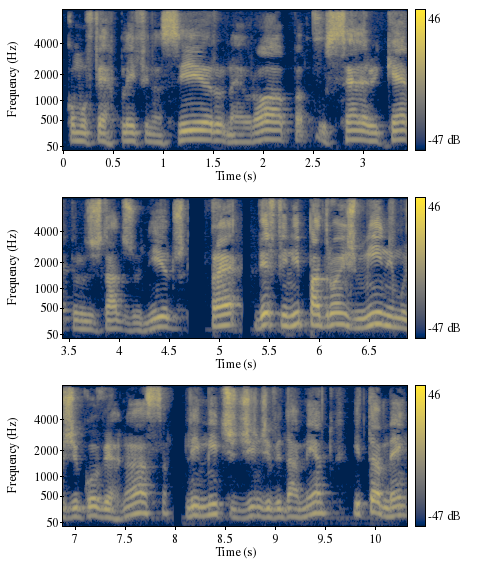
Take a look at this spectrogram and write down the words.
como o fair play financeiro na Europa, o salary cap nos Estados Unidos, para definir padrões mínimos de governança, limites de endividamento e também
